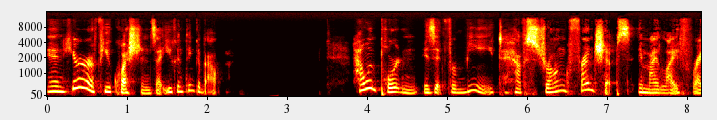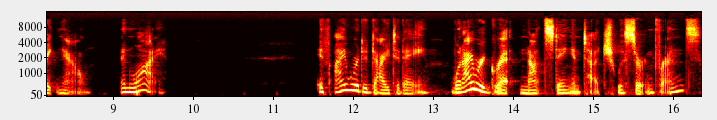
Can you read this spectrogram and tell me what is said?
And here are a few questions that you can think about. How important is it for me to have strong friendships in my life right now, and why? If I were to die today, would I regret not staying in touch with certain friends?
